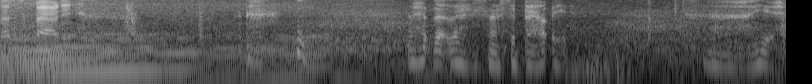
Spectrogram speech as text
that's about it. That, that, that, that's about it. Uh, yeah.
